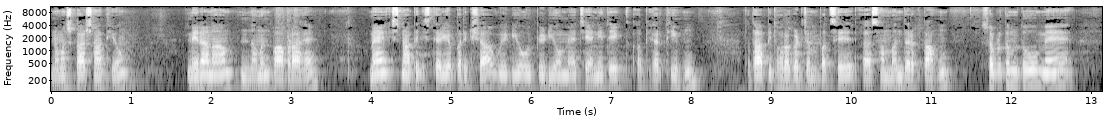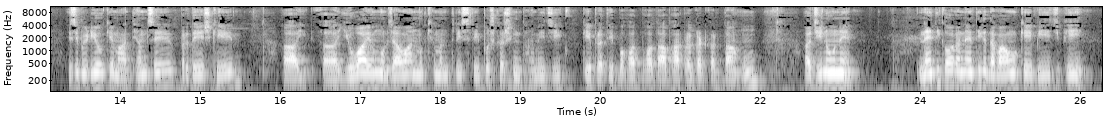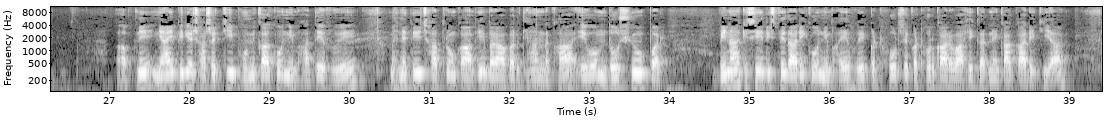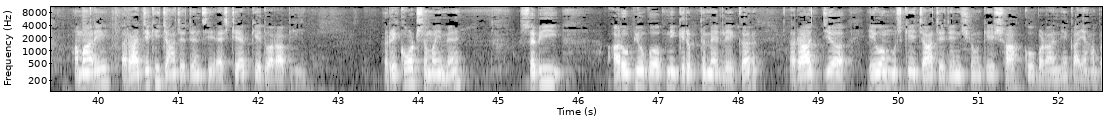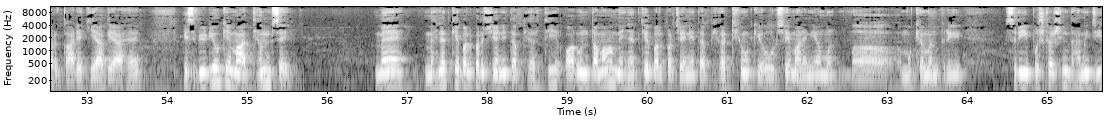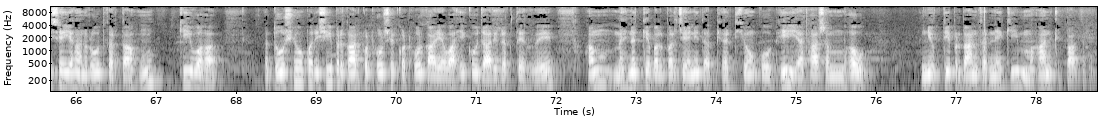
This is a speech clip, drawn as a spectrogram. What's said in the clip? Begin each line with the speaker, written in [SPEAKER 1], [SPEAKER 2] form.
[SPEAKER 1] नमस्कार साथियों, मेरा नाम नमन पापड़ा है। मैं स्नातक स्तरीय परीक्षा वीडियो वीपीडीओ में चयनित एक अभ्यर्थी हूँ तथा पिथौरागढ़ जनपद से संबंध रखता हूँ। सर्वप्रथम तो मैं इस वीडियो के माध्यम से प्रदेश के युवा एवं ऊर्जावान मुख्यमंत्री श्री पुष्कर सिंह धामी जी के प्रति बहुत बहुत आभार प्रकट करता हूँ जिन्होंने नैतिक और अनैतिक दबावों के बीच भी अपने न्यायप्रिय शासक की भूमिका को निभाते हुए मेहनती छात्रों का भी बराबर ध्यान रखा एवं दोषियों पर बिना किसी रिश्तेदारी को निभाए हुए कठोर से कठोर कार्यवाही करने का कार्य किया। हमारे राज्य की जाँच एजेंसी एसटीएफ के द्वारा भी रिकॉर्ड समय में सभी आरोपियों को अपनी गिरफ्त में लेकर राज्य एवं उसके जाँच एजेंसियों के शाख को बढ़ाने का यहाँ पर कार्य किया गया है। इस वीडियो के माध्यम से मैं मेहनत के बल पर चयनित अभ्यर्थी और उन तमाम मेहनत के बल पर चयनित अभ्यर्थियों की ओर से माननीय मुख्यमंत्री श्री पुष्कर सिंह धामी जी से यह अनुरोध करता हूँ कि वह दोषियों पर इसी प्रकार कठोर से कठोर कार्यवाही को जारी रखते हुए हम मेहनत के बल पर चयनित अभ्यर्थियों को भी यथासंभव नियुक्ति प्रदान करने की महान कृपा करें।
